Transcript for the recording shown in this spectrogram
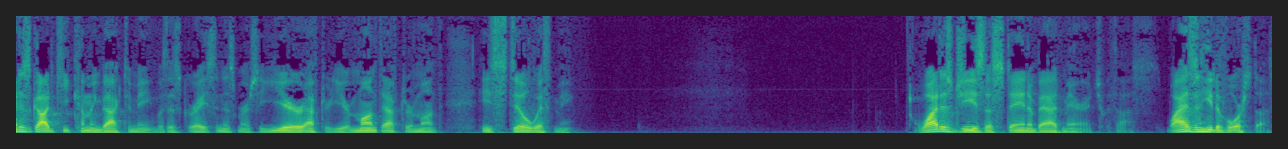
does God keep coming back to me with His grace and His mercy year after year, month after month? He's still with me. Why does Jesus stay in a bad marriage with us? Why hasn't He divorced us?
